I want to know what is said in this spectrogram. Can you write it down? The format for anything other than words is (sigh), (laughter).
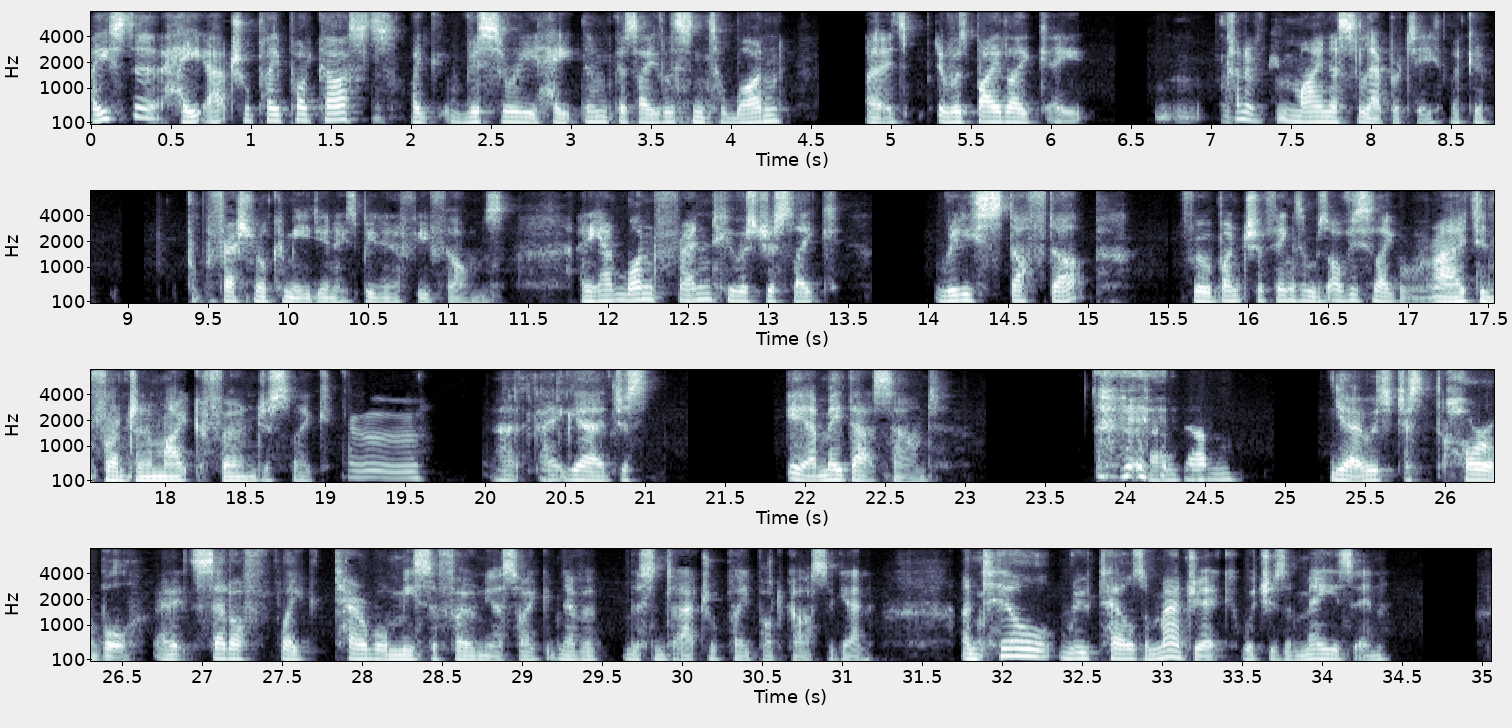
I used to hate actual play podcasts, like viscerally hate them because I listened to one. Uh, it's it was by like a kind of minor celebrity, like a professional comedian who's been in a few films, and he had one friend who was just like really stuffed up through a bunch of things and was obviously like right in front of a microphone, just like uh, uh, yeah, just yeah, made that sound. (laughs) and um, yeah, it was just horrible, and it set off like terrible misophonia. So I could never listen to actual play podcasts again until Rude Tales of Magic, which is amazing.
